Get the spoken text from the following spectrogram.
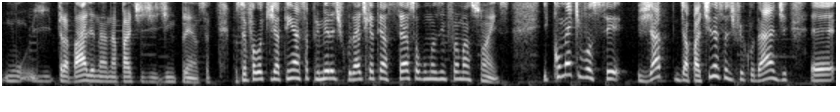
E trabalha na, na parte de, de, imprensa. Você falou que já tem essa primeira dificuldade que é ter acesso a algumas informações. E como é que você, já a partir dessa dificuldade, é,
